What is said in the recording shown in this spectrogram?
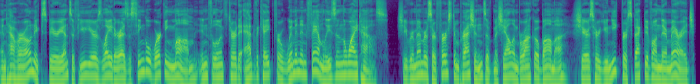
and how her own experience a few years later as a single working mom influenced her to advocate for women and families in the White House. She remembers her first impressions of Michelle and Barack Obama, shares her unique perspective on their marriage,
